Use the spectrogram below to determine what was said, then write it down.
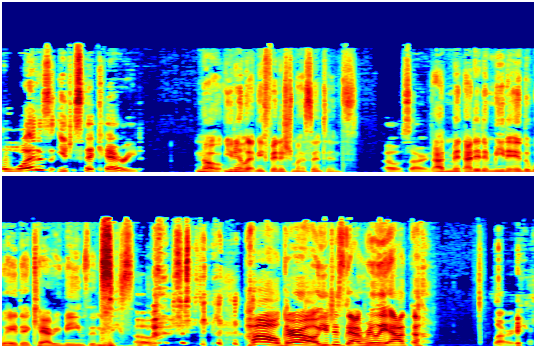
What is it? You just said carried. no, you didn't let me finish my sentence. Oh, sorry. I admit I didn't mean it in the way that carry means in CC. Oh, Oh, girl, you just got really out. sorry.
